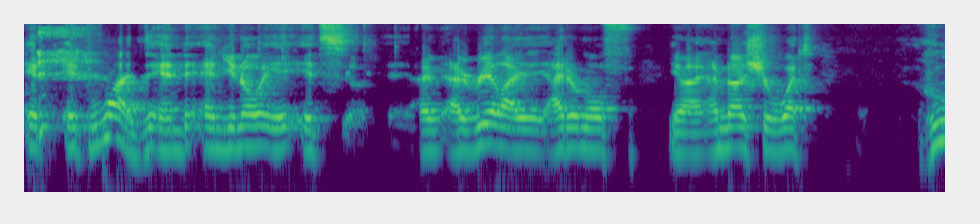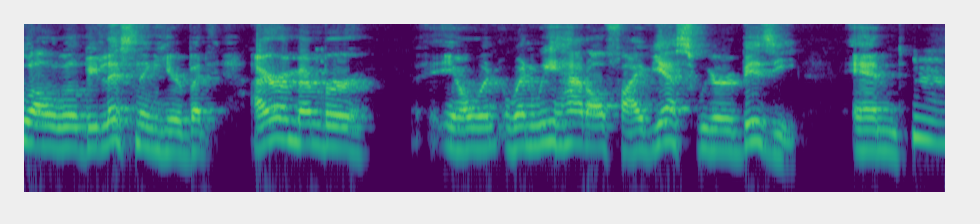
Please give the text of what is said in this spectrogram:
it it was, and and you know it, it's I, I, realize I don't know if you know I, I'm not sure what who all will be listening here, but I remember you know when when we had all five. Yes, we were busy, and hmm.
